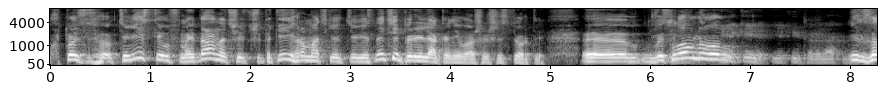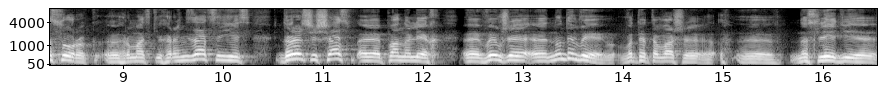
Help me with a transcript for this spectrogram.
хтось з активістів з Майдана чи, чи такий громадський активіст, не ці перелякані ваші шестерки, е, висловлював. Який, який переляк? Їх за 40 е, громадських організацій є. До речі, зараз, пан Олег, е, ви вже, е, ну не ви, вот это ваше е, насліддя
